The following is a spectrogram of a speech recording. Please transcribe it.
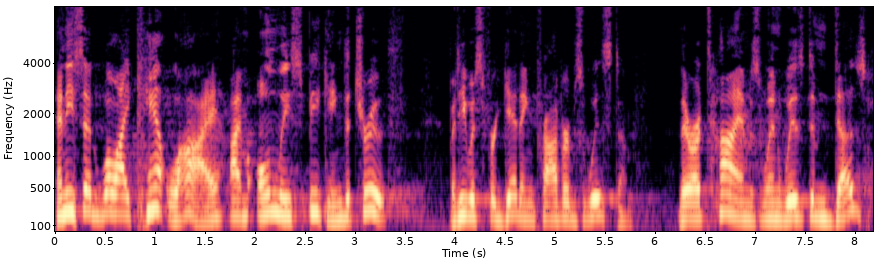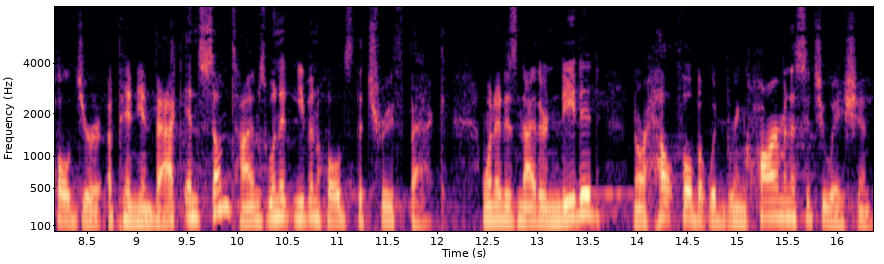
And he said, Well, I can't lie. I'm only speaking the truth. But he was forgetting Proverbs wisdom. There are times when wisdom does hold your opinion back, and sometimes when it even holds the truth back, when it is neither needed nor helpful, but would bring harm in a situation,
